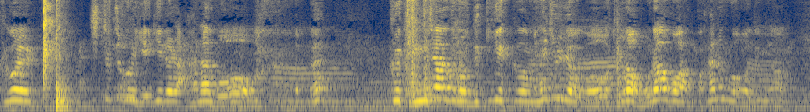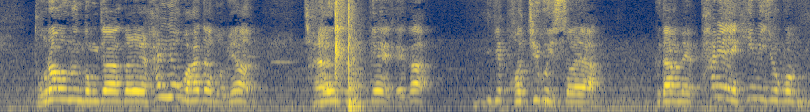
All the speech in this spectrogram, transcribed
그걸 직접적으로 얘기를 안 하고 예? 그 동작으로 느끼게끔 해주려고 돌아오라고 하는 거거든요. 돌아오는 동작을 하려고 하다 보면 자연스럽게 내가 이게 버티고 있어야 그 다음에 팔에 힘이 조금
